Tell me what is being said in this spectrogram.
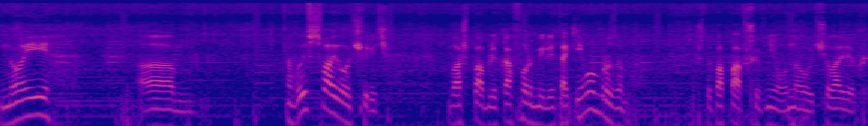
Но и э, вы, в свою очередь, ваш паблик оформили таким образом, что попавший в него новый человек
